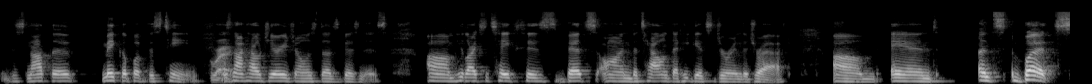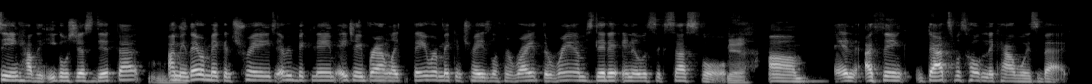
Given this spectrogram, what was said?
it's not the makeup of this team. Right. It's not how Jerry Jones does business. Um, he likes to take his bets on the talent that he gets during the draft. Um, and and but seeing how the Eagles just did that, I Mhm. mean, they were making trades. Every big name, AJ Brown, Yeah. like they were making trades left and right. The Rams did it, and it was successful. Yeah. Um, and I think that's what's holding the Cowboys back.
